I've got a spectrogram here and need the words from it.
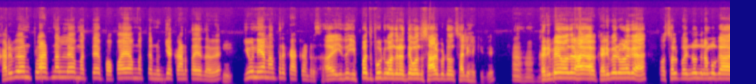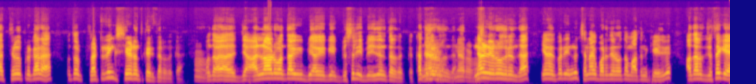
ಕರಿಬೇವಿನ ಪ್ಲಾಟ್ ನಲ್ಲೇ ಮತ್ತೆ ಪಪಾಯ ಮತ್ತೆ ನುಗ್ಗೆ ಕಾಣ್ತಾ ಇದಾವೆ. ಇವನ್ ಏನ್ ಅಂತರ ಹಾಕೊಂಡ್ರಿ ಸರ್? ಇದು ಇಪ್ಪತ್ತು ಫೂಟ್ ಒಂದ್ರಂತೆ ಒಂದು ಸಾಲ್ ಬಿಟ್ಟು ಒಂದು ಸಾಲಿ ಹಾಕಿದ್ವಿ. ಕರಿಬೇವು ಅಂದ್ರೆ ಆ ಕರಿಬೇವಿನ ಒಳಗ ಒಂದ್ ಸ್ವಲ್ಪ ಇನ್ನೊಂದು ನಮಗ ತಿಳಿದ ಪ್ರಕಾರ ಒಂದು ಸ್ವಲ್ಪ ಫ್ಲಟರಿಂಗ್ ಶೇಡ್ ಅಂತ ಕರಿತಾರ ಅದಕ್ಕ. ಒಂದ್ ಒಂದು ಆ, ಜ- ಅಲ್ಲಾಡುವಂತ ಬಿಸಿಲಿ ಇದಂತಾರ ಅದಕ್ಕೆ ಕತ್ತಲೆ ನೆರಳು, ಇರೋದ್ರಿಂದ. ಏನಾಯ್ತು ಬರೀ ಇನ್ನೂ ಚೆನ್ನಾಗಿ ಬರ್ತದೆ ಅನ್ನೋ ಮಾತನ್ನ ಕೇಳಿದ್ವಿ. ಅದರ ಜೊತೆಗೆ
